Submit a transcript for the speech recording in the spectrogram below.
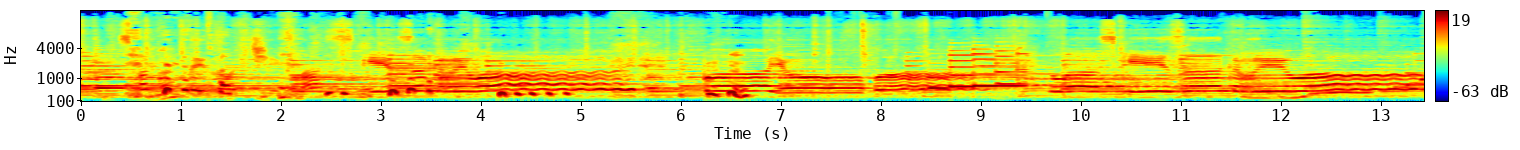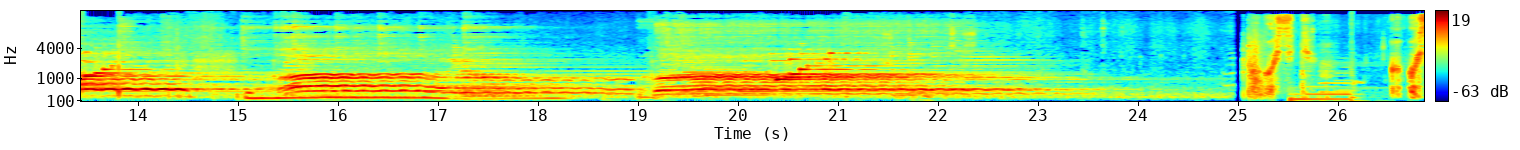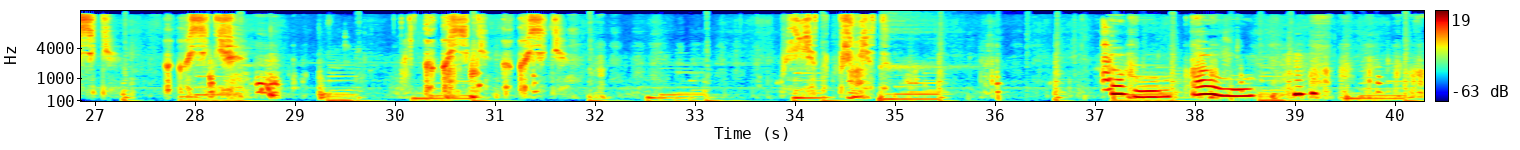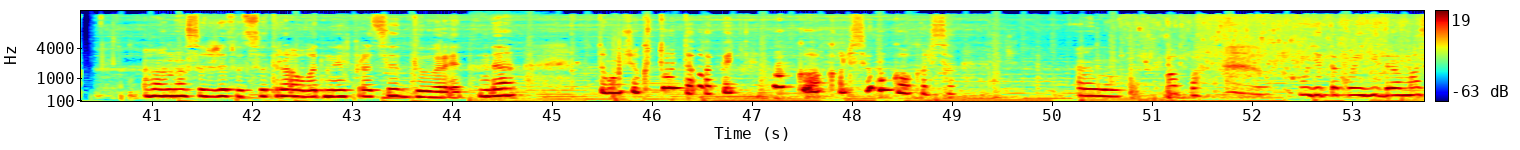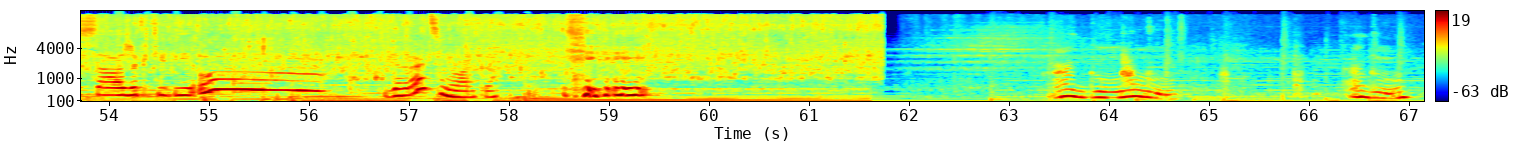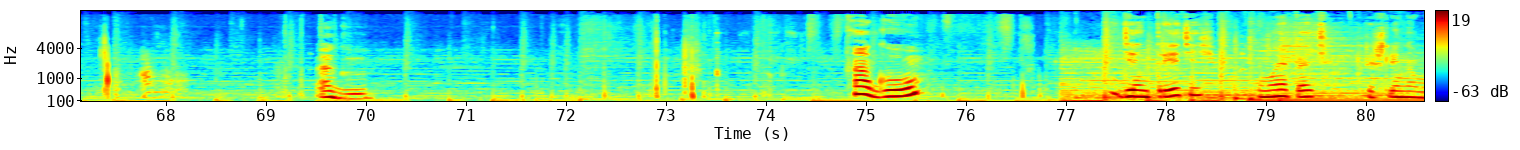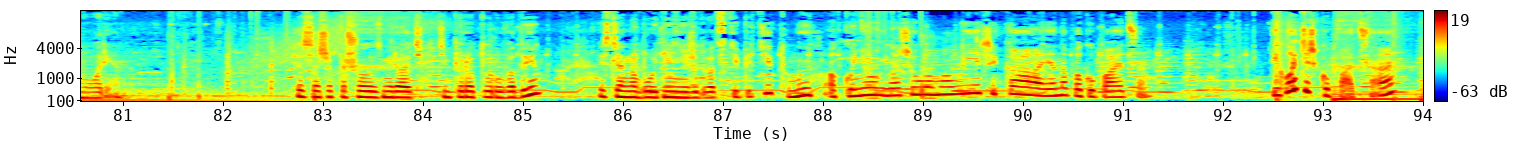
спокойной ночи, глазки закрывай, Oh, Ау, ау. А у нас уже тут с утра водные процедуры, да? Потому что кто-то опять укакался, укакался. А ну, опа. Будет такой гидромассажик тебе. О, Тебе нравится, Миланка? Агу. Агу. Агу. Агу. День третий, и мы опять пришли на море. Сейчас Саша пошел измерять температуру воды. Если она будет не ниже 25, то мы окунем нашего малышика, и она покупается. Ты хочешь купаться, а?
